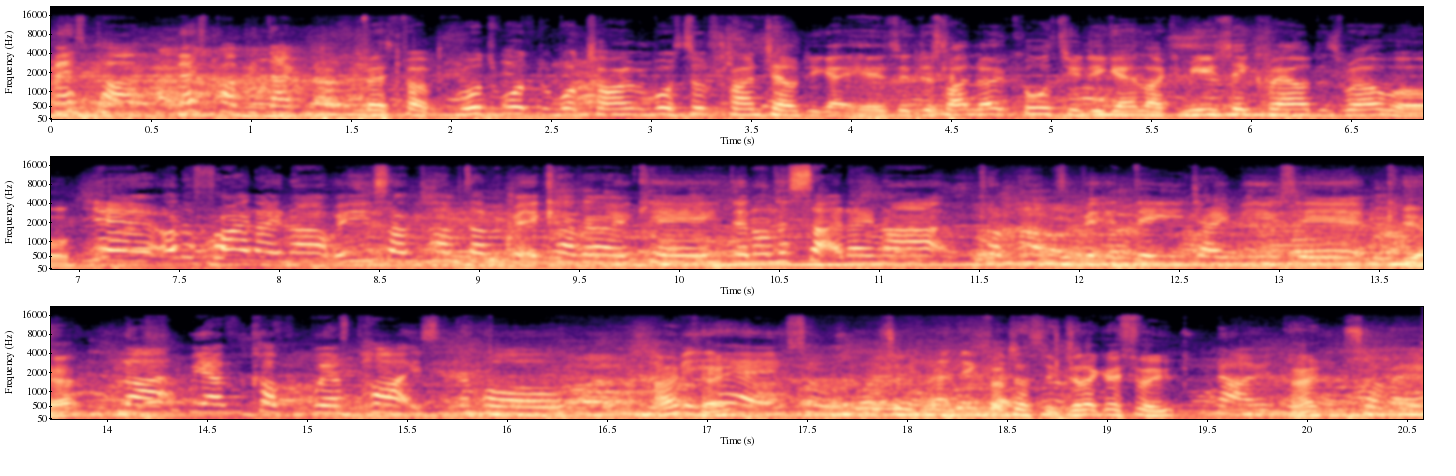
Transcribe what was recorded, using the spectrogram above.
Best pub, best pub in Dagenham. Best pub. What, what, what time, what sort of clientele do you get here? Is it just like locals? Do you get like a music crowd as well? Or Yeah, on a Friday night we sometimes have a bit of karaoke. Then on a Saturday night, sometimes a bit of DJ music. Yeah. Like we have a couple, we have parties in the hall. But Okay. yeah, it's all, it's all. Fantastic. Did I go through? No, No? sorry.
